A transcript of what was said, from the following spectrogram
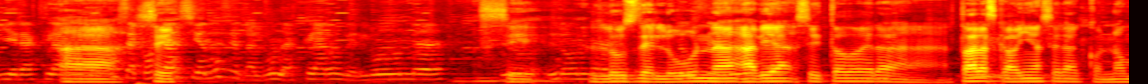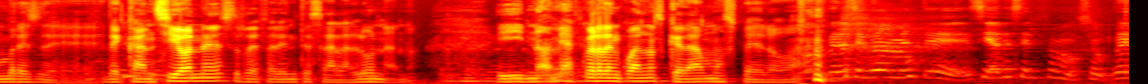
Y era claro, Ah, o sea, con sí. canciones de la luna, claro de luna, Sí, luna, luz de luna, había, sí, todo era, todas las cabañas eran con nombres de, de canciones referentes a la luna, ¿no? Y no me acuerdo en cuál nos quedamos, pero Pero seguramente sí ha de ser famoso. Muy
